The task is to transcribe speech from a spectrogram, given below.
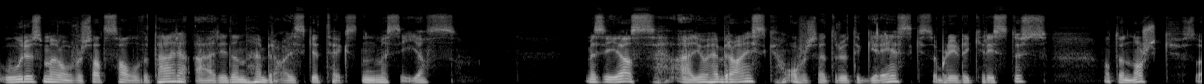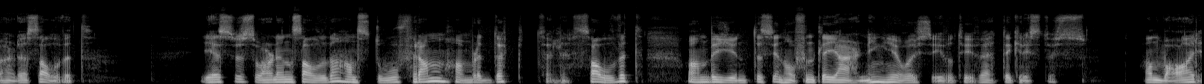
Ordet som er oversatt salvet her, er i den hebraiske teksten Messias. Messias er jo hebraisk, oversetter du til gresk så blir det Kristus, og til norsk så er det salvet. Jesus var den salvede, han sto fram, han ble døpt eller salvet, og han begynte sin offentlige gjerning i år 27 etter Kristus. Han var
